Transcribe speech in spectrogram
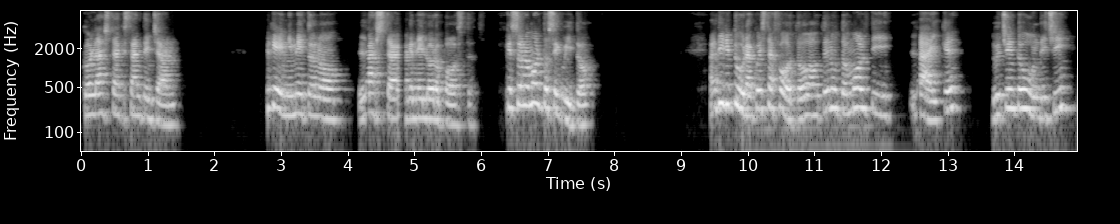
con l'hashtag Sant'Enchan perché mi mettono l'hashtag nei loro post? Che sono molto seguito. Addirittura questa foto ha ottenuto molti like 211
